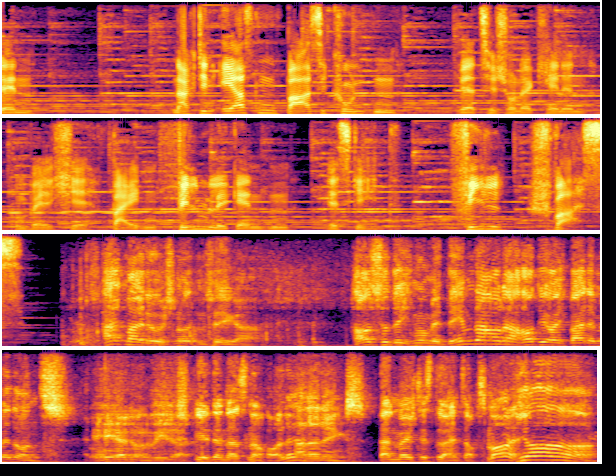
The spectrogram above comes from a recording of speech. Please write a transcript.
Denn nach den ersten paar Sekunden werdet ihr schon erkennen, um welche beiden Filmlegenden es geht. Viel Spaß! Halt mal du, Schnuttenfeger. Haust du dich nur mit dem da oder haut ihr euch beide mit uns? Er nun wieder. Spielt denn das eine Rolle? Allerdings. Dann möchtest du eins aufs Maul? Ja!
